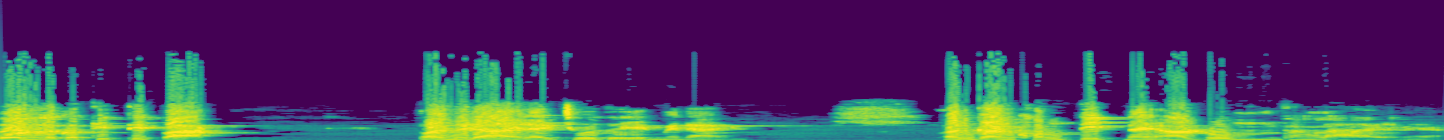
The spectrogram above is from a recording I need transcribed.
ก้นแล้วก็ติดที่ปากไปไม่ได้เลยช่วยตัวเองไม่ได้เพราะการข้องติดในอารมณ์ทั้งหลายเนี่ย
